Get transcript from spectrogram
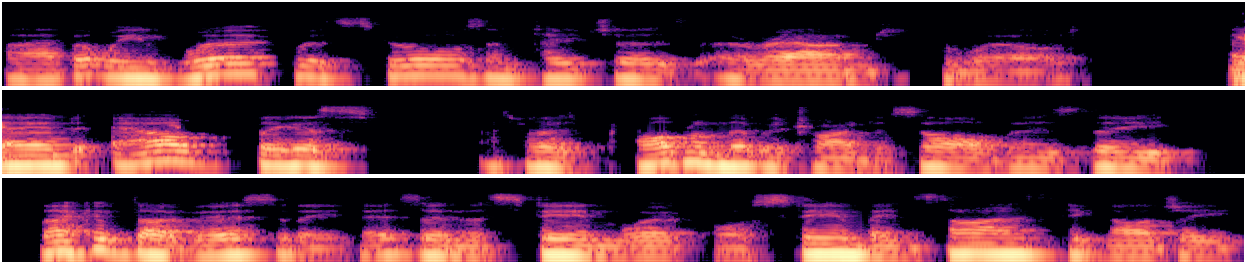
uh, but we work with schools and teachers around the world. Yep. And our biggest I suppose, problem that we're trying to solve is the lack of diversity that's in the STEM workforce, STEM being science, technology,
